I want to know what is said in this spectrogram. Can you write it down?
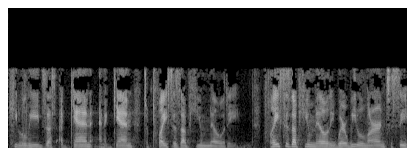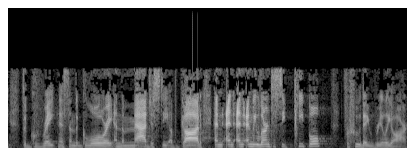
He leads us again and again to places of humility places of humility where we learn to see the greatness and the glory and the majesty of God. And, and, and, and we learn to see people for who they really are.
